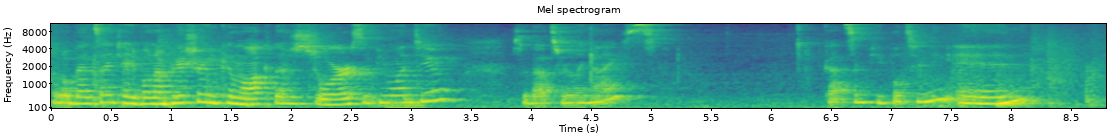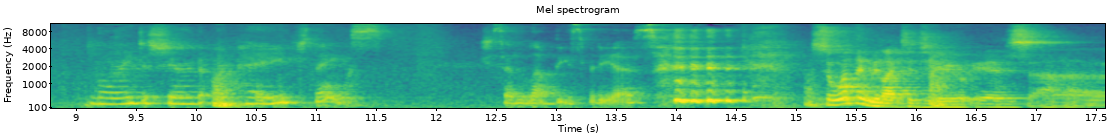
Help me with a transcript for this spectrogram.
little bedside table, and I'm pretty sure you can lock those doors if you want to. So that's really nice. Got some people tuning in. Lori just shared our page. Thanks. She said, love these videos. So one thing we like to do is uh,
